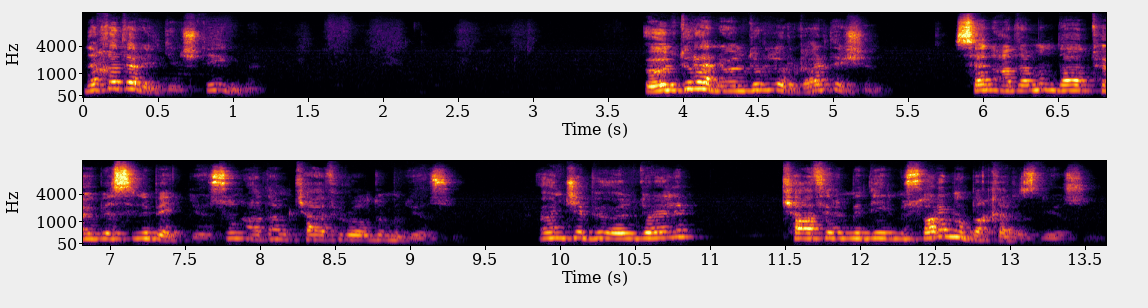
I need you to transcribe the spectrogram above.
Ne kadar ilginç değil mi? Öldüren öldürülür kardeşim. Sen adamın daha tövbesini bekliyorsun. Adam kafir oldu mu diyorsun. Önce bir öldürelim. Kafir mi değil mi sonra mı bakarız diyorsun.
